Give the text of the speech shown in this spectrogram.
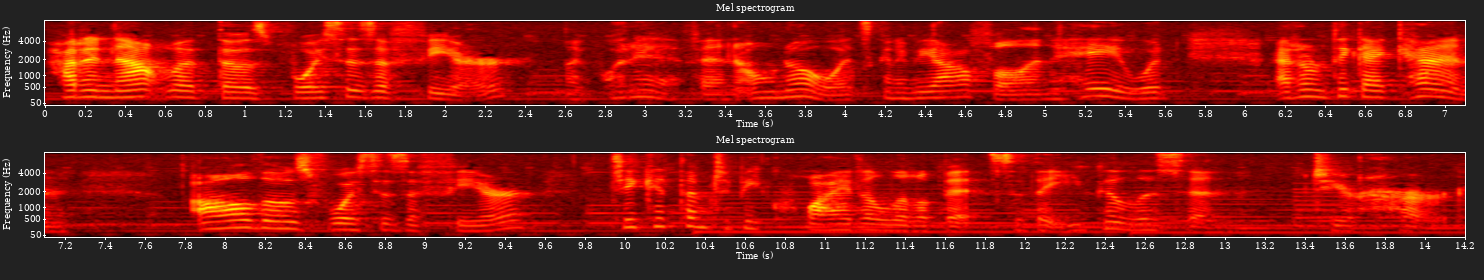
How to not let those voices of fear, like what if, and oh no, it's going to be awful, and hey, what, I don't think I can, all those voices of fear, to get them to be quiet a little bit so that you can listen to your heart.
